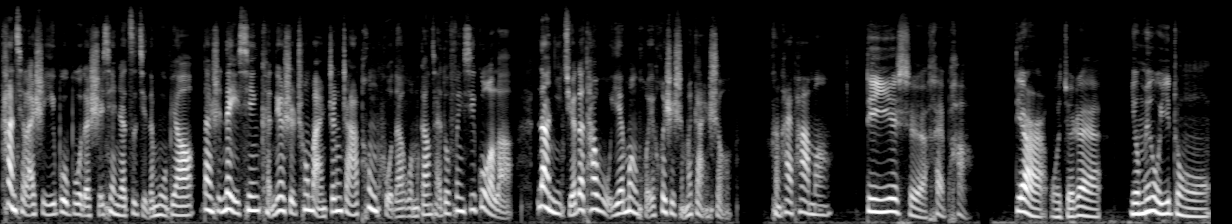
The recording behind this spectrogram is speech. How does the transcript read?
看起来是一步步的实现着自己的目标，但是内心肯定是充满挣扎、痛苦的。我们刚才都分析过了。那你觉得他午夜梦回会是什么感受？很害怕吗？第一是害怕，第二，我觉着有没有一种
